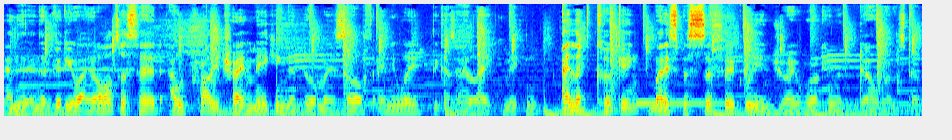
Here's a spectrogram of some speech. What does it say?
And then in the video, I also said I would probably try making the dough myself anyway because I like making, I like cooking, but I specifically enjoy working with dough and stuff.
